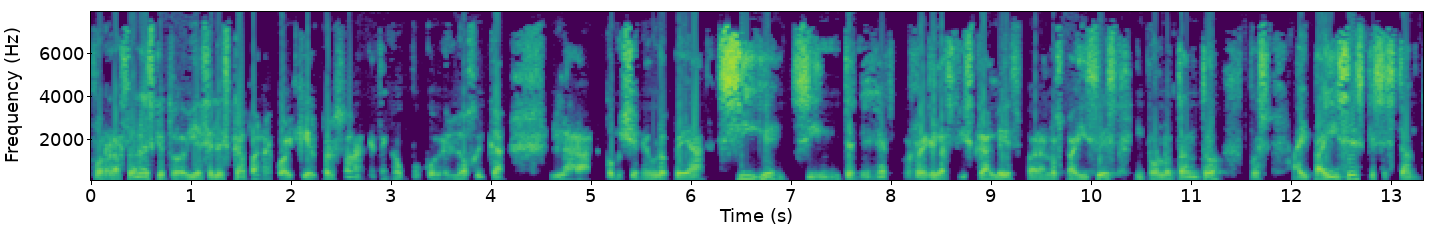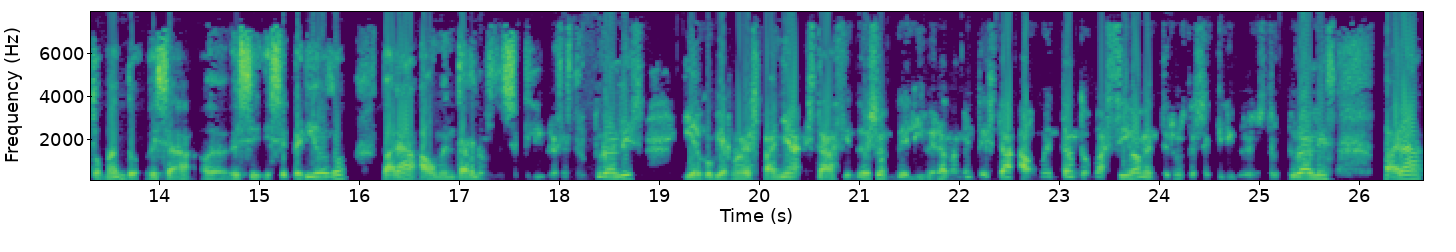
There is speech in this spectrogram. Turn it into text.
por razones que todavía se le escapan a cualquier persona que tenga un poco de lógica, la Comisión Europea sigue sin tener reglas fiscales para los países y por lo tanto, pues hay países que se están tomando esa, eh, ese, ese periodo para aumentar los desequilibrios estructurales y el gobierno de España está haciendo eso deliberadamente, está aumentando masivamente los desequilibrios estructurales para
